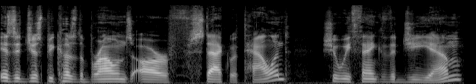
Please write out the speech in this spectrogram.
is it just because the Browns are stacked with talent? Should we thank the GM?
